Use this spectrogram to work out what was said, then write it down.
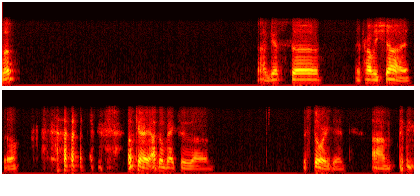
Hello? I guess uh, they're probably shy, so. okay, I'll go back to um, the story then. Um,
